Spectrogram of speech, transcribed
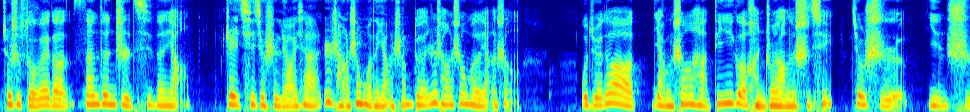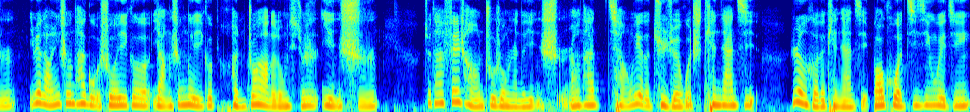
就是所谓的三分治七分养。这一期就是聊一下日常生活的养生。对，日常生活的养生，我觉得养生哈，第一个很重要的事情就是饮食。因为梁医生他给我说一个养生的一个很重要的东西，就是饮食，就他非常注重人的饮食，然后他强烈的拒绝我吃添加剂。任何的添加剂，包括鸡精、味精，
